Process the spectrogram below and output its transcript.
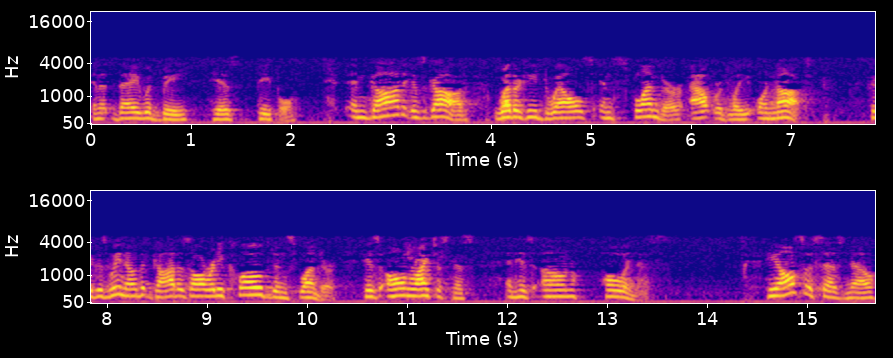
and that they would be His people. And God is God, whether He dwells in splendor outwardly or not. Because we know that God is already clothed in splendor, His own righteousness, and His own holiness. He also says no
